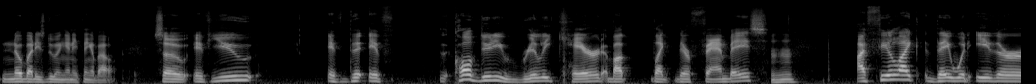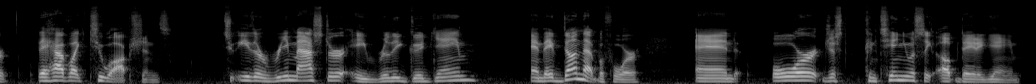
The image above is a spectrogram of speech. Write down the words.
nobody's doing anything about. So if you if the if Call of Duty really cared about like their fan base, mm-hmm. I feel like they would either they have like two options to either remaster a really good game and they've done that before and or just continuously update a game.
